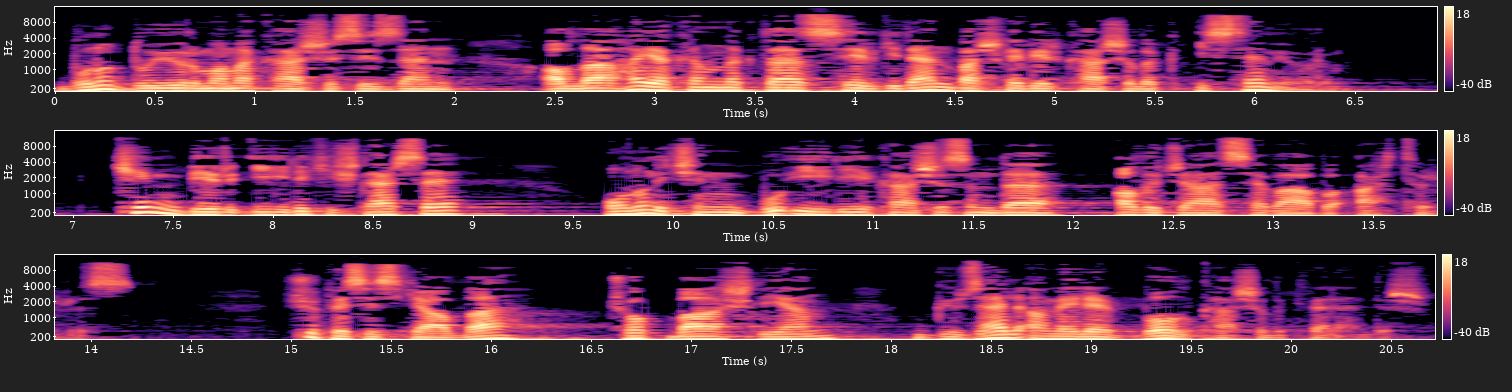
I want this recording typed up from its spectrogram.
bunu duyurmama karşı sizden Allah'a yakınlıkta sevgiden başka bir karşılık istemiyorum. Kim bir iyilik işlerse, onun için bu iyiliği karşısında alacağı sevabı artırırız. Şüphesiz ki Allah çok bağışlayan, güzel amele bol karşılık verendir.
